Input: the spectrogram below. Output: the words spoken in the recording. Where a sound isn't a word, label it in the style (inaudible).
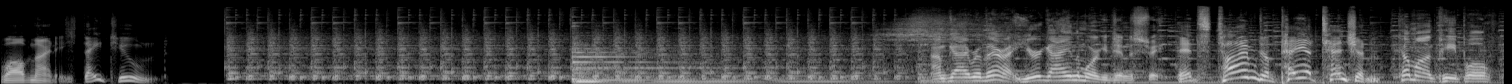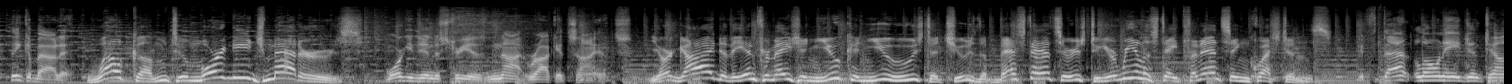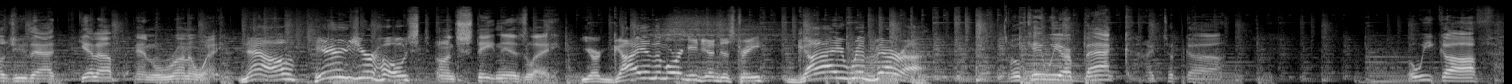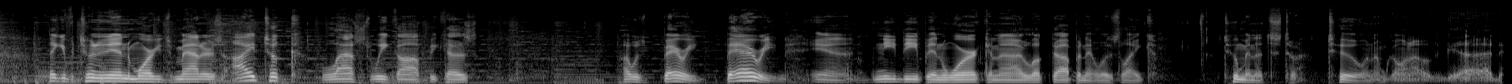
1290. Stay tuned. I'm Guy Rivera, your guy in the mortgage industry. It's time to pay attention. Come on, people, think about it. Welcome to Mortgage Matters, Mortgage industry is not rocket science. your guide to the information you can use to choose the best answers to your real estate financing questions. If that loan agent tells you that, get up and run away. Now, here's your host, On State and Islay. your guy in the mortgage industry, Guy Rivera. Okay, we are back. I took uh, a week off. Thank you for tuning in to Mortgage Matters. I took last week off because I was buried, buried in knee deep in work, and I looked up and it was like two minutes to two, and I'm going, oh god.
